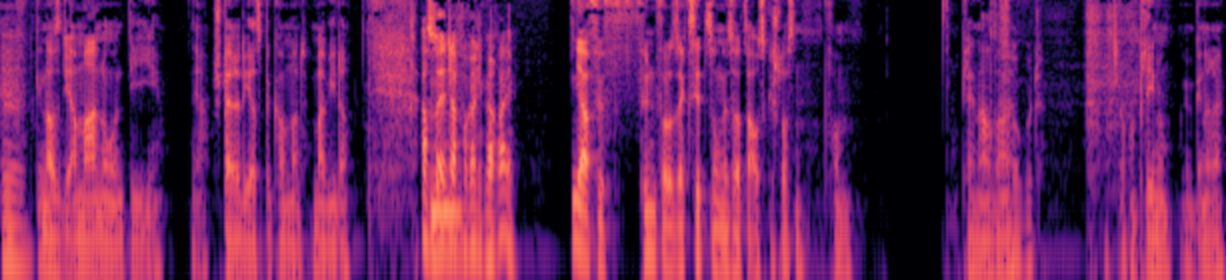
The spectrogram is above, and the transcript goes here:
Hm. Genauso die Ermahnung und die ja, Sperre, die er jetzt bekommen hat, mal wieder. Achso, er darf hm. gar nicht mehr rein. Ja, für fünf oder sechs Sitzungen ist er jetzt ausgeschlossen vom Plenarsaal. So gut. Auch vom Plenum generell.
